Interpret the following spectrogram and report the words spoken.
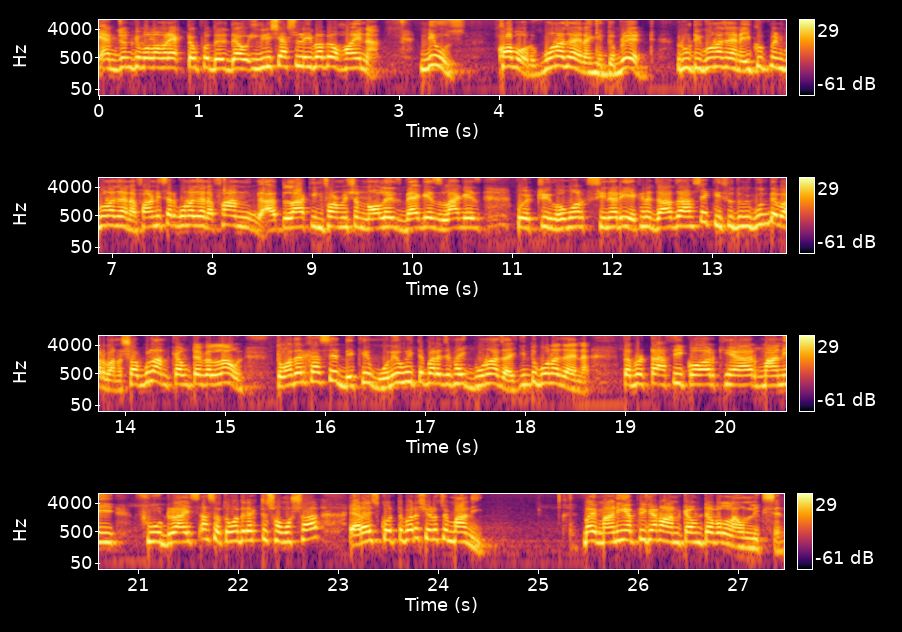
একজনকে বলো আমার একটা উপদেশ দাও। ইংলিশে আসলে এইভাবে হয় না। নিউজ খবর গোনা যায় না কিন্তু ব্রেড রুটি গোনা যায় না ইকুইপমেন্ট গোনা যায় না ফার্নিচার গোনা যায় না fun luck information knowledge baggage luggage poetry homework scenery এখানে যা যা আসে কিছু তুমি গুনতে পারবা না, সবগুলো আনকাউন্টেবল নাউন তোমাদের কাছে দেখে মনে হইতে পারে যে ভাই গোনা যায়, কিন্তু গোনা যায় না। তারপর ট্রাফিক অর খেয়ার মানি ফুড রাইস আচ্ছা তোমাদের একটা সমস্যা অ্যারাইজ করতে পারে, সেটা হচ্ছে মানি ভাই মানি আপনি কেন আনকাউন্টেবল নাউন লিখছেন?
